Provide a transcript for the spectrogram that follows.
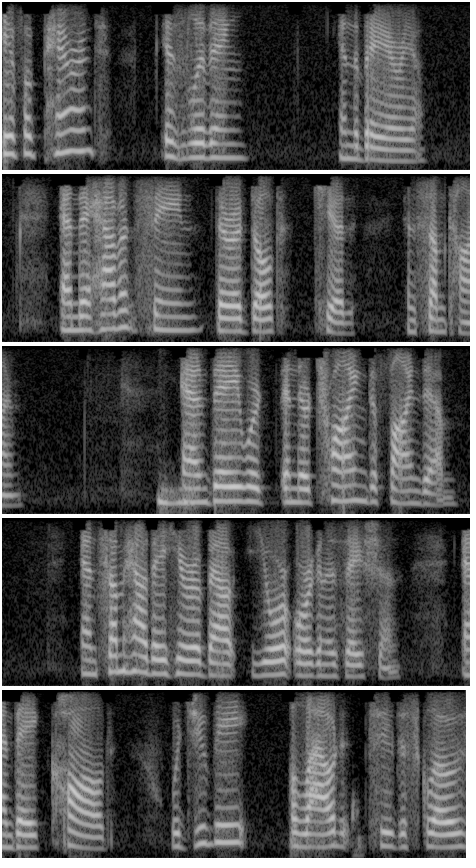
If a parent is living in the Bay Area and they haven't seen their adult kid in some time, and they were and they're trying to find them and somehow they hear about your organization and they called would you be allowed to disclose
